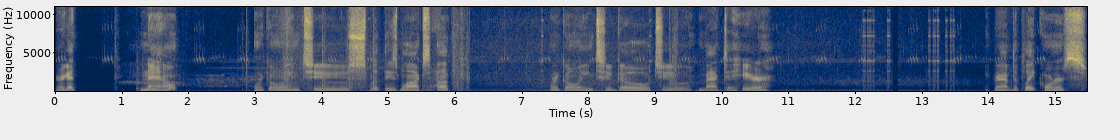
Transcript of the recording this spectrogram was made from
Very good. Now, we're going to split these blocks up. We're going to go to back to here. Grab the plate corners.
